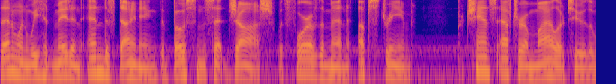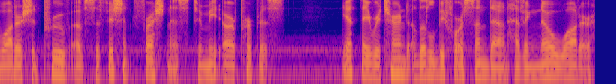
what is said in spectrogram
Then, when we had made an end of dining, the boatswain set Josh, with four of the men, upstream Perchance after a mile or two the water should prove of sufficient freshness to meet our purpose. Yet they returned a little before sundown, having no water,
